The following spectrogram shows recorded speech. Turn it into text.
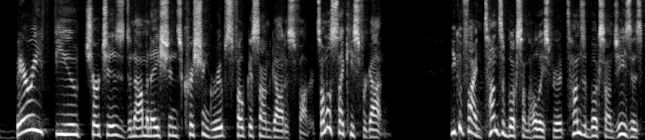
Very few churches, denominations, Christian groups focus on God as Father. It's almost like He's forgotten. You can find tons of books on the Holy Spirit, tons of books on Jesus,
